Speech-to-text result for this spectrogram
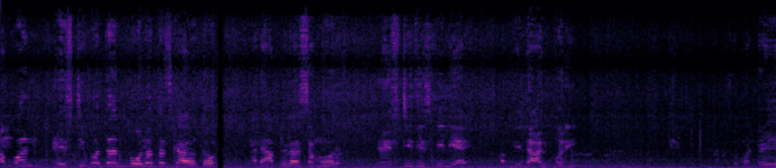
आपण एस टी बद्दल बोलतच काय होतो? आणि आपल्याला समोर एस टी दिसलेली आहे आपली लालपरी. मंडळी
